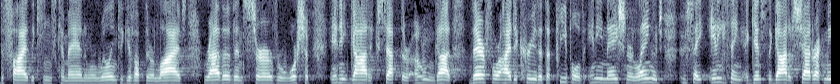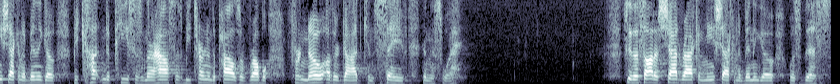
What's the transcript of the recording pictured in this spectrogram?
defied the king's command and were willing to give up their lives rather than serve or worship any God except their own God. Therefore, I decree that the people of any nation or language who say anything against the God of Shadrach, Meshach, and Abednego be cut into pieces and their houses be turned into piles of rubble, for no other God can save in this way. See, the thought of Shadrach and Meshach and Abednego was this.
